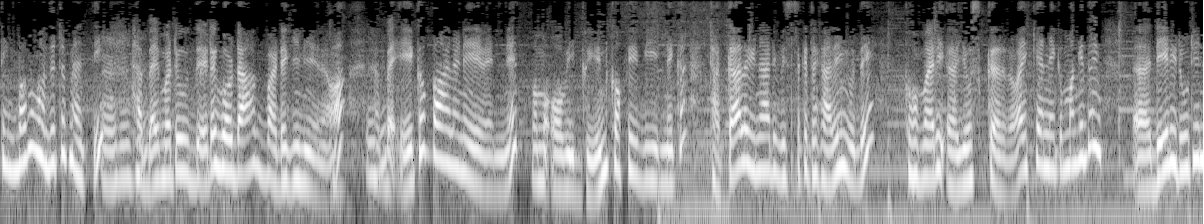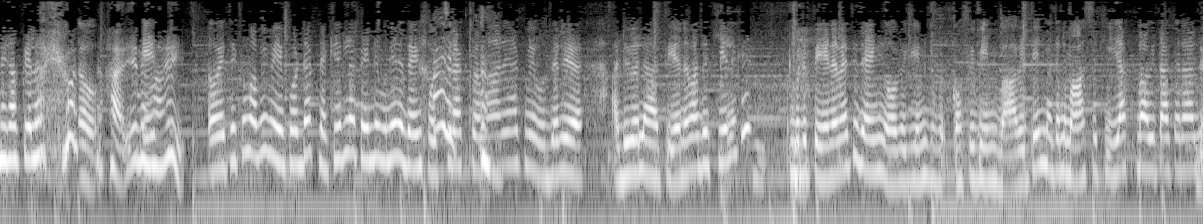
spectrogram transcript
තිබ්බම හොඳටම ඇති. හැබැයි මට උදේට ගොඩාක් බඩගිනි එනවා. හැබැයි ඒක පාලනය වෙන්නේ මම ඕවි ග්‍රීන් කොෆි බීන් එක ටක්කාල විනාඩි 20කට කලින් උදේ කොහොම හරි යූස් කරනවා. කියන්නේ ඒක මගේ දැන් ඩේලි රූටින් එකක් වෙලා හරි. ඔය දෙකම අපි මේ පොඩ්ඩක් නැකිරලා පෙන්නමු නේද දැන් කොච්චරක් ප්‍රමාණයක් මේ උදරය අඩු වෙලා තියෙනවද කියලා එක. ඔබට පේනවා ඇති දැන් ඕවිගින් කොෆි බීන් භාවිතයෙන් මතන මාස කීයක් භාවිතා කරාද?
